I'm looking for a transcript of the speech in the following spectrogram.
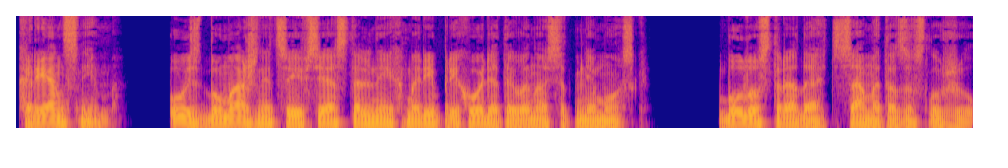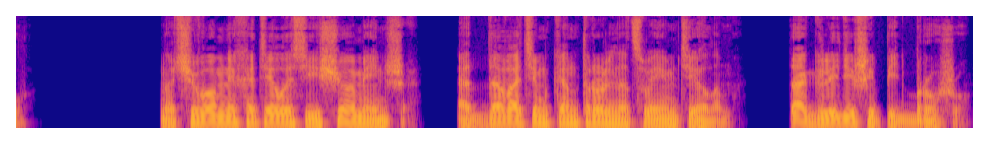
Хрен с ним. Пусть бумажница и все остальные хмыри приходят и выносят мне мозг. Буду страдать, сам это заслужил. Но чего мне хотелось еще меньше — отдавать им контроль над своим телом. Так, глядишь, и пить брошу.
